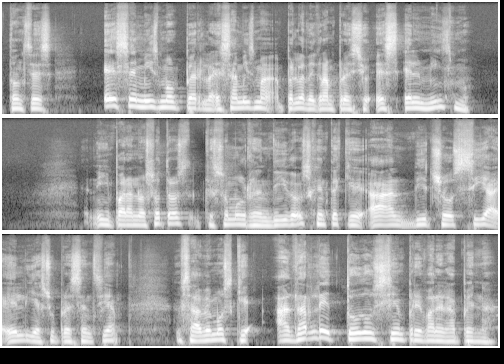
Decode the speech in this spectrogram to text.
Entonces, ese mismo perla, esa misma perla de gran precio es el mismo. Y para nosotros que somos rendidos, gente que ha dicho sí a Él y a su presencia, sabemos que a darle todo siempre vale la pena.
